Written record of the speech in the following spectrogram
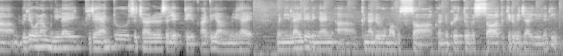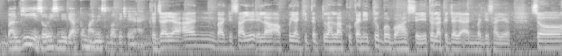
uh, bila orang menilai kejayaan tu secara subjektif, ada yang melihat menilai dia dengan uh, kena ada rumah besar, kena kereta besar tu kira berjaya. Jadi bagi Zoe sendiri apa makna sebuah kejayaan? Kejayaan bagi saya ialah apa yang kita telah lakukan itu berbuah hasil. Itulah kejayaan bagi saya. So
